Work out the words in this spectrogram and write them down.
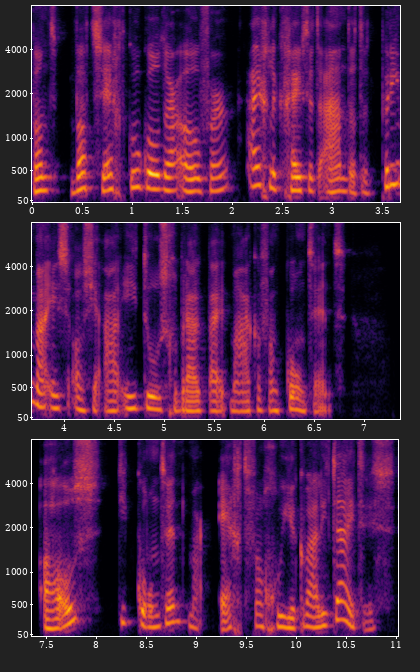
Want wat zegt Google daarover? Eigenlijk geeft het aan dat het prima is als je AI-tools gebruikt bij het maken van content. Als die content maar echt van goede kwaliteit is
